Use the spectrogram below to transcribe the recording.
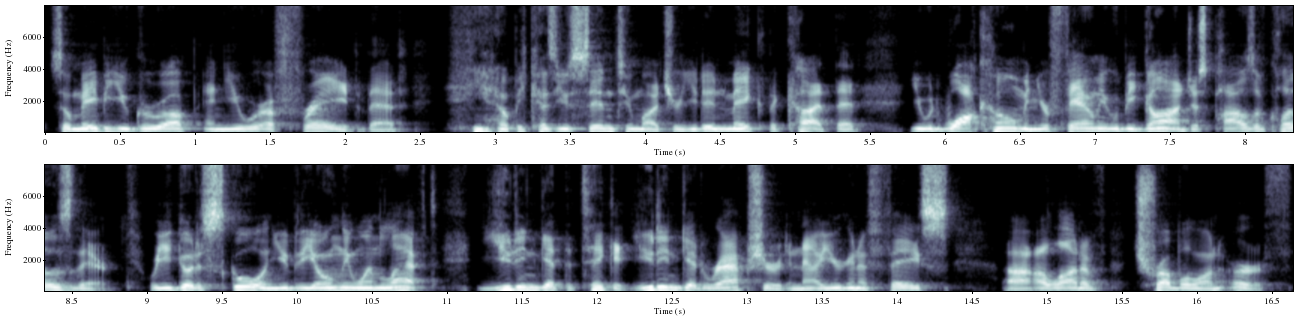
so maybe you grew up and you were afraid that, you know, because you sinned too much or you didn't make the cut, that you would walk home and your family would be gone, just piles of clothes there. Or you'd go to school and you'd be the only one left. You didn't get the ticket. You didn't get raptured. And now you're going to face uh, a lot of trouble on earth.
